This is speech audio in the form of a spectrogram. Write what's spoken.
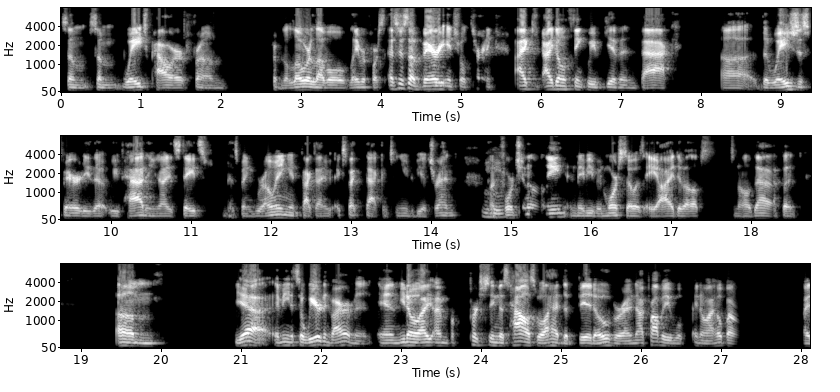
some some wage power from from the lower level labor force. That's just a very interesting turning. I I don't think we've given back uh, the wage disparity that we've had in the United States that's been growing. In fact, I expect that continue to be a trend, mm-hmm. unfortunately, and maybe even more so as AI develops and all of that. But um, yeah, I mean, it's a weird environment, and you know, I, am purchasing this house. Well, I had to bid over, and I probably will. You know, I hope I, I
